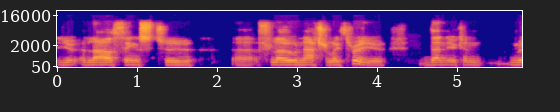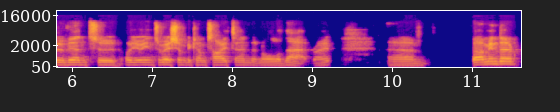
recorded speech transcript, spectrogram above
you allow things to uh, flow naturally through you, then you can move into, or your intuition becomes heightened and all of that, right? Um, but I mean, there,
